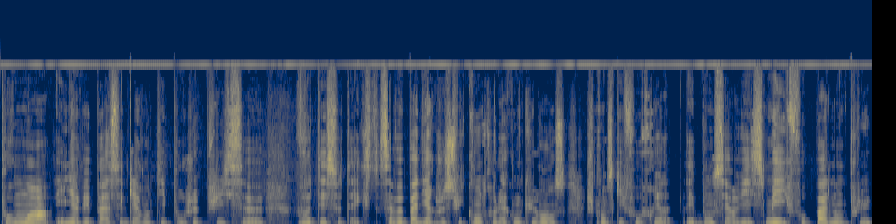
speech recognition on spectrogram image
pour moi, il n'y avait pas assez de garantie pour que je puisse voter ce texte. Ça ne veut pas dire que je suis contre la concurrence. Je pense qu'il faut offrir des bons services, mais il ne faut pas non plus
